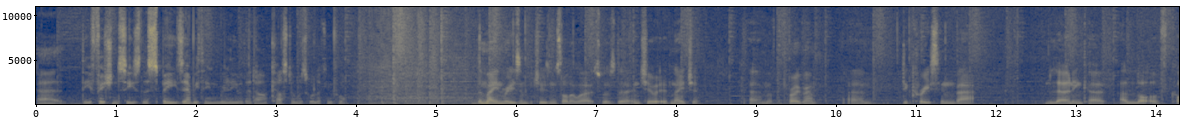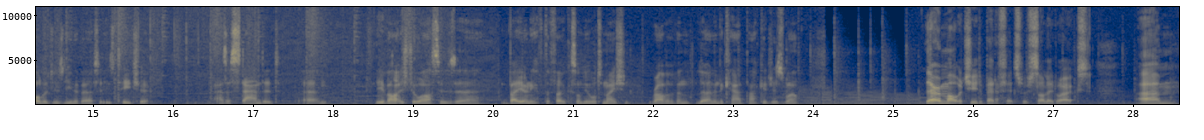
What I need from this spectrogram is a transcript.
uh, the efficiencies, the speeds, everything really that our customers were looking for. The main reason for choosing SolidWorks was the intuitive nature um, of the program, um, decreasing that learning curve. A lot of colleges, universities teach it as a standard. Um, the advantage to us is uh, they only have to focus on the automation rather than learning the CAD package as well. There are a multitude of benefits with SolidWorks. Um,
